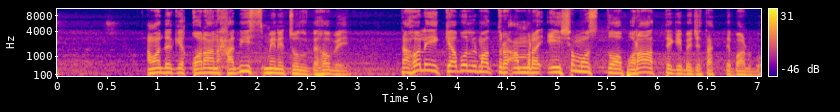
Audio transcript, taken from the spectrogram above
আমাদেরকে কোরআন, হাদিস মেনে চলতে হবে। তাহলেই কেবলমাত্র আমরা এই সমস্ত অপরাধ থেকে বেঁচে থাকতে পারব।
